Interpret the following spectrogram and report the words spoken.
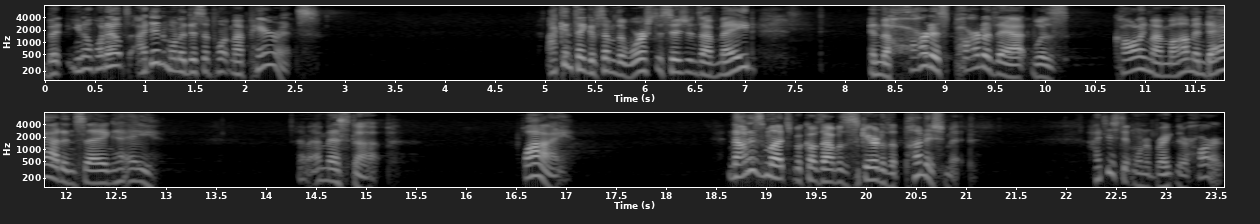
But you know what else? I didn't want to disappoint my parents. I can think of some of the worst decisions I've made. And the hardest part of that was calling my mom and dad and saying, hey, I messed up. Why? Not as much because I was scared of the punishment. I just didn't want to break their heart.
